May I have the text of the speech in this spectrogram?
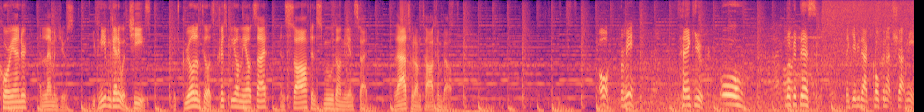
coriander, and lemon juice. You can even get it with cheese. It's grilled until it's crispy on the outside and soft and smooth on the inside. That's what I'm talking about. Oh, for me. Thank you. Oh, look at this. They give you that coconut chutney.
